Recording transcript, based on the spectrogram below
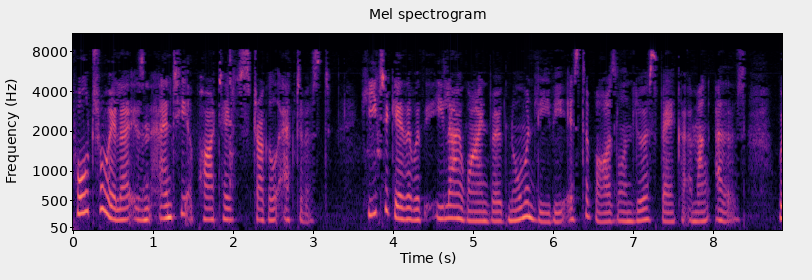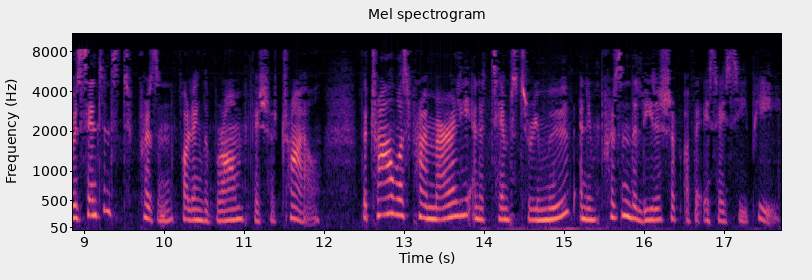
Paul Trewhela is an anti-apartheid struggle activist. He, together with Eli Weinberg, Norman Levy, Esther Barsel and Louis Baker, among others, was sentenced to prison following the Bram Fischer trial. The trial was primarily an attempt to remove and imprison the leadership of the SACP.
